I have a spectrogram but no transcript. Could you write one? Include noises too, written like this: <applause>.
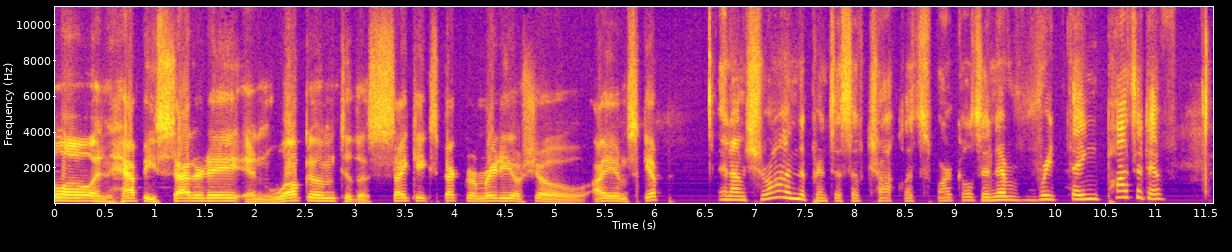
Hello and happy Saturday, and welcome to the Psychic Spectrum Radio Show. I am Skip. And I'm Sharon, the princess of chocolate sparkles and everything positive.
